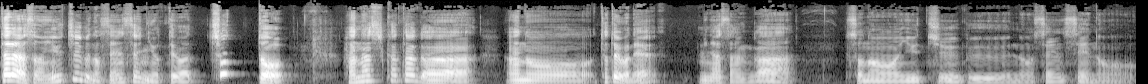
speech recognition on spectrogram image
ただその YouTube の先生によってはちょっと話し方があの例えばね皆さんがその YouTube の先生の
